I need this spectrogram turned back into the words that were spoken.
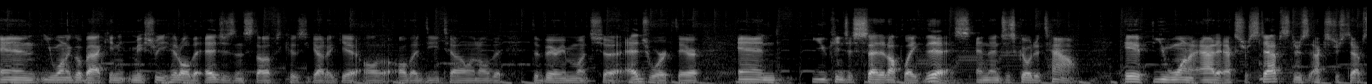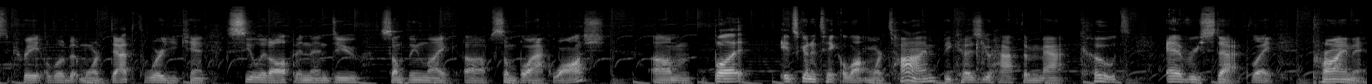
and you want to go back and make sure you hit all the edges and stuff because you got to get all, all that detail and all the, the very much uh, edge work there. And you can just set it up like this and then just go to town. If you want to add extra steps, there's extra steps to create a little bit more depth where you can seal it up and then do something like uh, some black wash. Um, but it's going to take a lot more time because you have to matte coat every step, like prime it,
